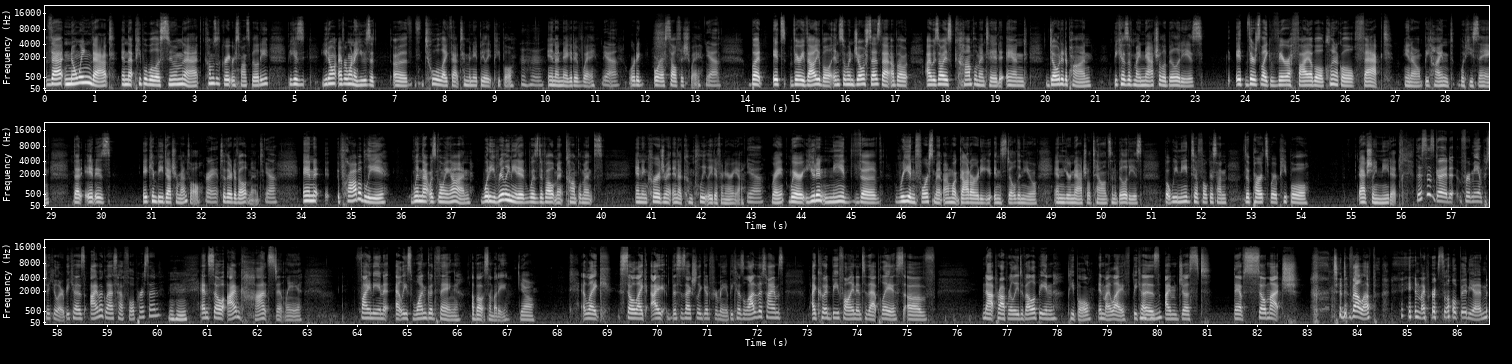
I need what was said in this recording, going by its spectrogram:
that knowing that and that people will assume that comes with great responsibility because you don't ever want to use a, a tool like that to manipulate people mm-hmm. in a negative way Yeah. or to or a selfish way Yeah. but it's very valuable and so when joe says that about i was always complimented and doted upon because of my natural abilities it there's like verifiable clinical fact, you know, behind what he's saying that it is it can be detrimental Right. to their development. Yeah. And probably when that was going on, what he really needed was development compliments and encouragement in a completely different area, Yeah. right? Where you didn't need the reinforcement on what God already instilled in you and your natural talents and abilities, but we need to focus on the parts where people actually need it. This is good for me in particular because I'm a glass half full person. Mm-hmm. And so I'm constantly finding at least one good thing about somebody. Yeah. Like, so, like, I, this is actually good for me because a lot of the times I could be falling into that place of not properly developing people in my life because I'm just, they have so much to develop, in my personal opinion,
